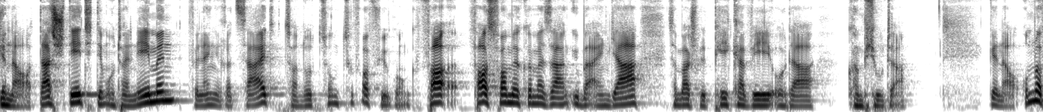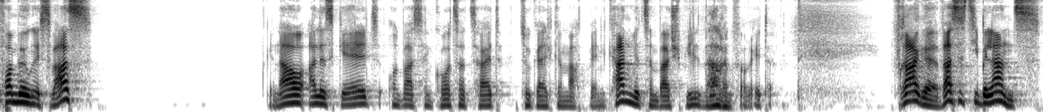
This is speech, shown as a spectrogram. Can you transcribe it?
Genau, das steht dem Unternehmen für längere Zeit zur Nutzung zur Verfügung. Faustformel können wir sagen, über ein Jahr, zum Beispiel Pkw oder Computer. Genau, Umlaufvermögen ist was? Genau, alles Geld und was in kurzer Zeit zu Geld gemacht werden kann, wie zum Beispiel Warenvorräte. Frage, was ist die Bilanz?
